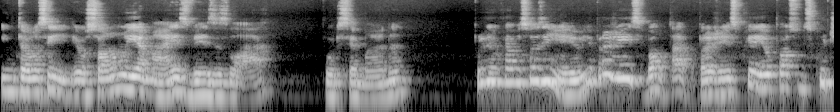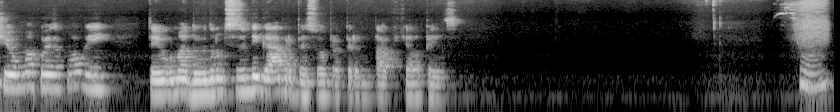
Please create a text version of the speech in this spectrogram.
Então, assim, eu só não ia mais vezes lá por semana porque eu ficava sozinho. Eu ia pra agência. Bom, tá, pra agência porque aí eu posso discutir alguma coisa com alguém. Tenho alguma dúvida, não preciso ligar pra pessoa para perguntar o que, que ela pensa. Sim,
